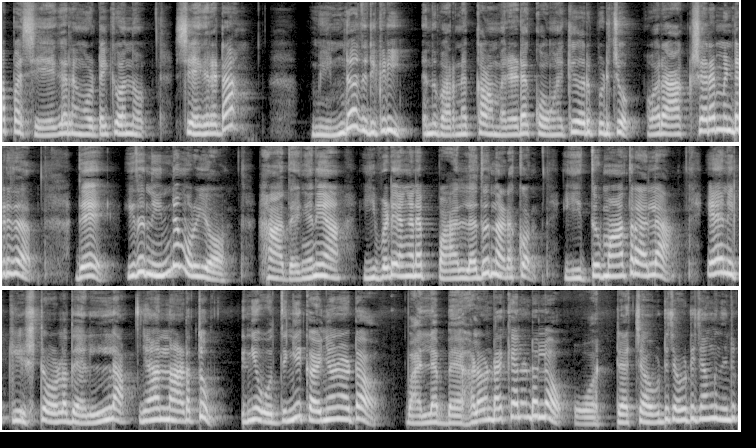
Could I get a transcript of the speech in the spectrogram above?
അപ്പം ശേഖർ അങ്ങോട്ടേക്ക് വന്നു. ശേഖരേട്ടാ മിണ്ടാതിരിക്കടി എന്ന് പറഞ്ഞ കമലയുടെ കോങ്ങയ്ക്ക് കയറി പിടിച്ചു. ഒരക്ഷരം മിണ്ടരുത്. ദേ ഇത് നിന്റെ മുറിയോ? അതെങ്ങനെയാ? ഇവിടെ അങ്ങനെ പലതും നടക്കും. ഇത് മാത്രമല്ല എനിക്കിഷ്ടമുള്ളതെല്ലാം ഞാൻ നടത്തും. ഇനി ഒതുങ്ങി കഴിഞ്ഞോ കേട്ടോ. വല്ല ബഹളം ഉണ്ടാക്കിയാലുണ്ടല്ലോ. ഒറ്റ ചവിട്ടി ചവിട്ടി ഞങ്ങൾ നിന്റെ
